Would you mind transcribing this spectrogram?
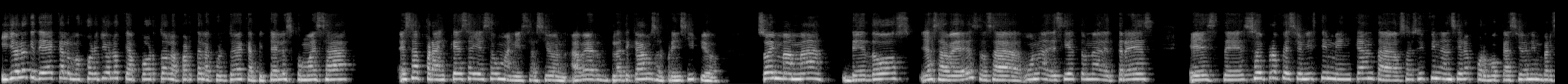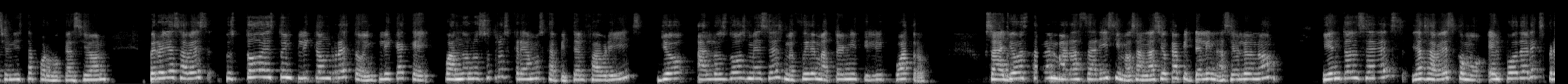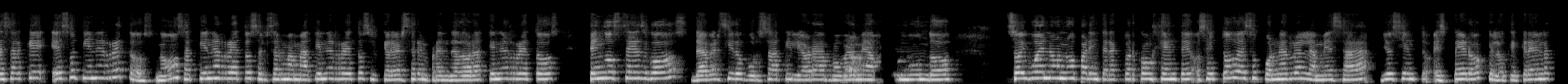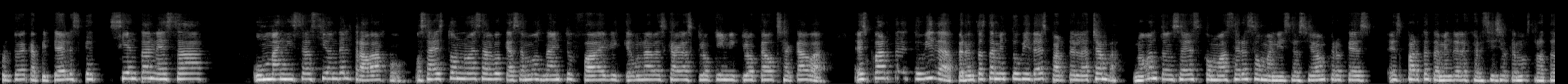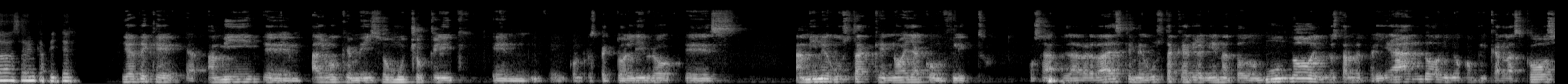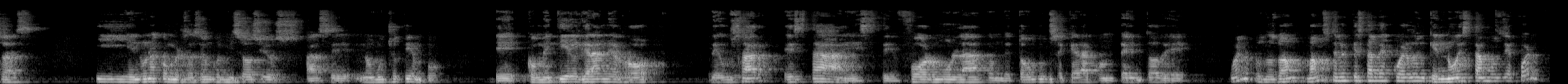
Y yo lo que diría que a lo mejor yo lo que aporto a la parte de la cultura de capital es como esa, esa franqueza y esa humanización. A ver, platicábamos al principio. Soy mamá de dos, ya sabes, o sea, una de siete, una de tres. Este, soy profesionista y me encanta, o sea, soy financiera por vocación, inversionista por vocación pero ya sabes, pues todo esto implica un reto, implica que cuando nosotros creamos Capital Fabris, yo a los dos meses me fui de Maternity Leave 4. O sea, yo estaba embarazadísima, o sea, nació Capital y nació Leonor. Y entonces, ya sabes, como el poder expresar que eso tiene retos, ¿no? O sea, tiene retos el ser mamá, tiene retos el querer ser emprendedora, tiene retos, tengo sesgos de haber sido bursátil y ahora moverme a otro mundo soy bueno o no para interactuar con gente, o sea, todo eso ponerlo en la mesa, yo siento, espero que lo que creen la cultura de capital es que sientan esa humanización del trabajo. O sea, esto no es algo que hacemos 9 to 5 y que una vez que hagas clock in y clock out se acaba. Es parte de tu vida, pero entonces también tu vida es parte de la chamba, ¿no? Entonces, como hacer esa humanización, creo que es, es parte también del ejercicio que hemos tratado de hacer en Capital. Fíjate que a mí eh, algo que me hizo mucho clic con respecto al libro es a mí me gusta que no haya conflicto. O sea, la verdad es que me gusta caerle bien a todo mundo y no estarme peleando y no complicar las cosas. y en una conversación con mis socios hace no mucho tiempo, eh, cometí el gran error de usar esta este, fórmula donde todo el mundo se queda contento de, bueno, pues nos vamos, vamos a tener que estar de acuerdo en que no estamos de acuerdo.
